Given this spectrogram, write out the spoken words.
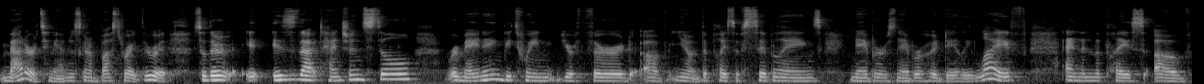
matter to me. I'm just going to bust right through it. So there it is that tension still remaining between your third of, you know, the place of siblings, neighbors, neighborhood, daily life, and then the place of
